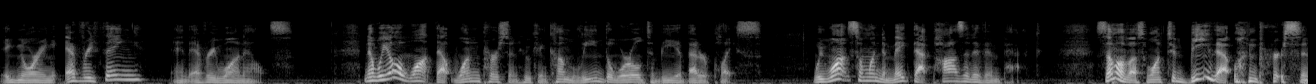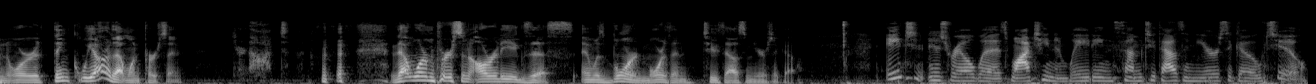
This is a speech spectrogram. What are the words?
ignoring everything and everyone else. Now, we all want that one person who can come lead the world to be a better place. We want someone to make that positive impact. Some of us want to be that one person or think we are that one person. You're not. that one person already exists and was born more than 2,000 years ago. Ancient Israel was watching and waiting some 2,000 years ago, too.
